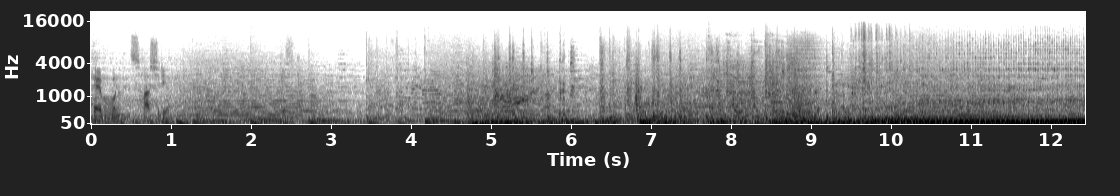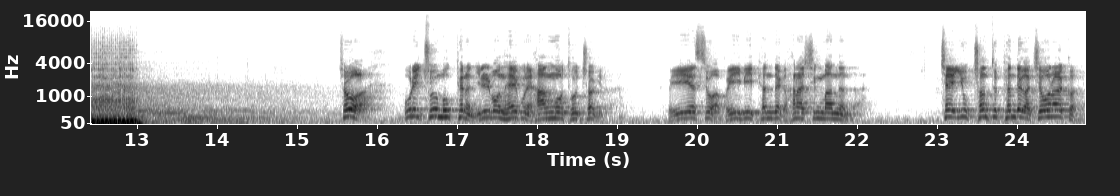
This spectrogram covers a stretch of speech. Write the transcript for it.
대부분은 사실이었다. 주 목표는 일본 해군의 항모 두 척이다. VS와 VB 편대가 하나씩 맞는다. 제6 전투 편대가 지원할 거다.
